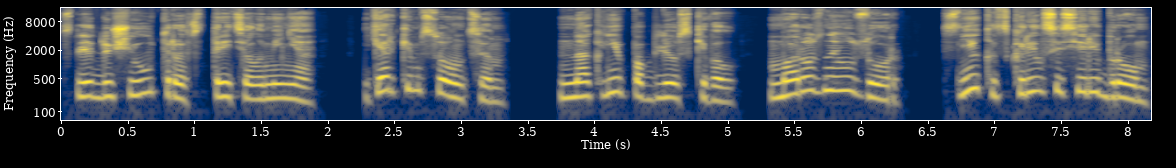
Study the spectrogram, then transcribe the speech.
Следующее утро встретило меня ярким солнцем. На окне поблескивал морозный узор. Снег искрился серебром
